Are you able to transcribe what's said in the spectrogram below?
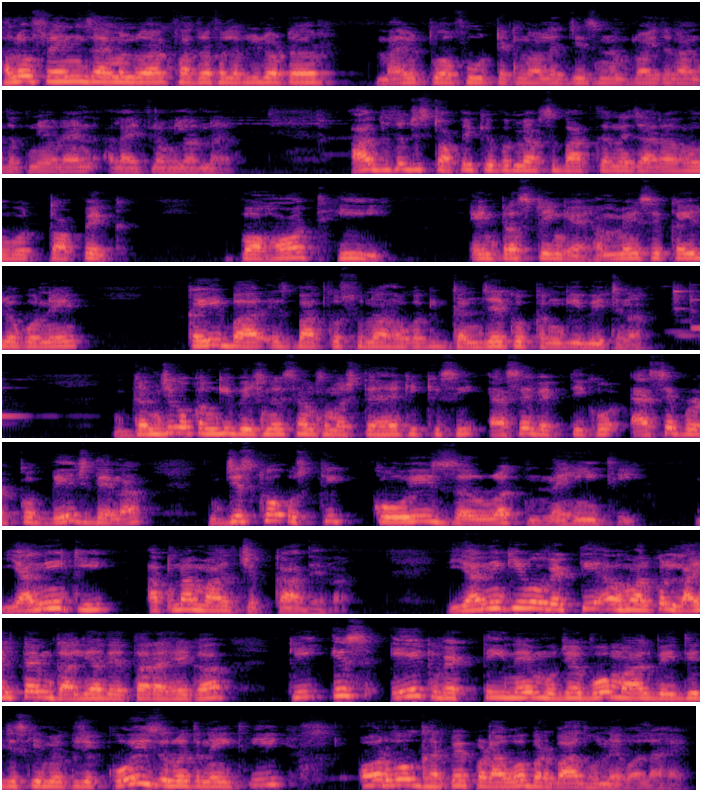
Hello friends, I'm Anurag, father of a lovely daughter, married to a food technologist, an employee an entrepreneur and a lifelong learner. आज दोस्तों जिस topic के ऊपर मैं आपसे बात करने जा रहा हूँ वो टॉपिक बहुत ही इंटरेस्टिंग है। हम में से कई लोगों ने कई बार इस बात को सुना होगा कि गंजे को कंगी बेचना। गंजे को कंगी बेचने से हम समझते हैं कि किसी ऐसे व्यक्ति को ऐसे प्रोडक्ट को बेच देना जिसको उसकी कोई ज़रूरत नहीं थी। यानी कि अपना माल चिपका देना। यानी कि वो व्यक्ति अब हमारे को लाइफ टाइम गालियाँ देता रहेगा कि इस एक व्यक्ति ने मुझे वो माल बेच दिया जिसकी मुझे कोई ज़रूरत नहीं थी और वो घर पे पड़ा हुआ बर्बाद होने वाला है।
